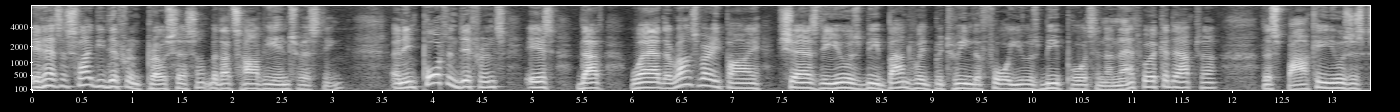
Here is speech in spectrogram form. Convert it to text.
It has a slightly different processor but that's hardly interesting. An important difference is that where the Raspberry Pi shares the USB bandwidth between the four USB ports and a network adapter, the Sparky uses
